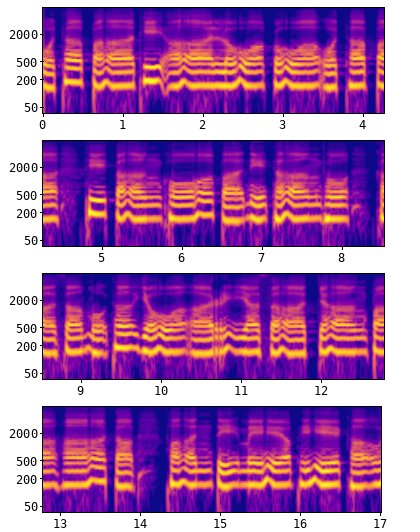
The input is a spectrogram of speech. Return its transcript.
อุทปาทิอาโลโกอุทปาทิตังโคปนิทังโท ขาสมุทโยอริยสัจจังปหาตับพันติเมภิขเว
